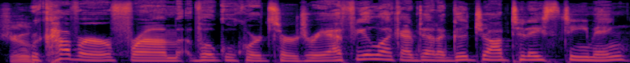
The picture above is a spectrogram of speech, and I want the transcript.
True. recover from vocal cord surgery. I feel like I've done a good job today steaming.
